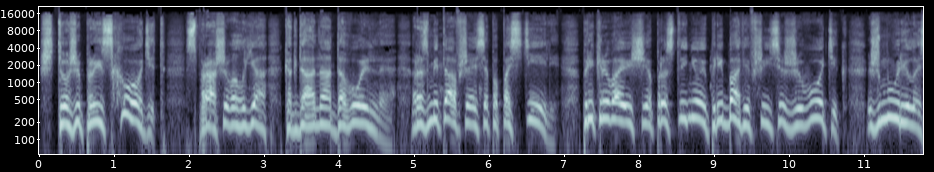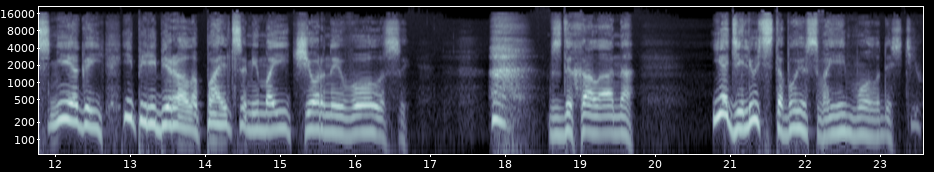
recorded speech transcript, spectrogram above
«Что же происходит?» — спрашивал я, когда она, довольная, разметавшаяся по постели, прикрывающая простыней прибавившийся животик, жмурилась негой и перебирала пальцами мои черные волосы. «Ах!» — вздыхала она. «Я делюсь с тобою своей молодостью».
